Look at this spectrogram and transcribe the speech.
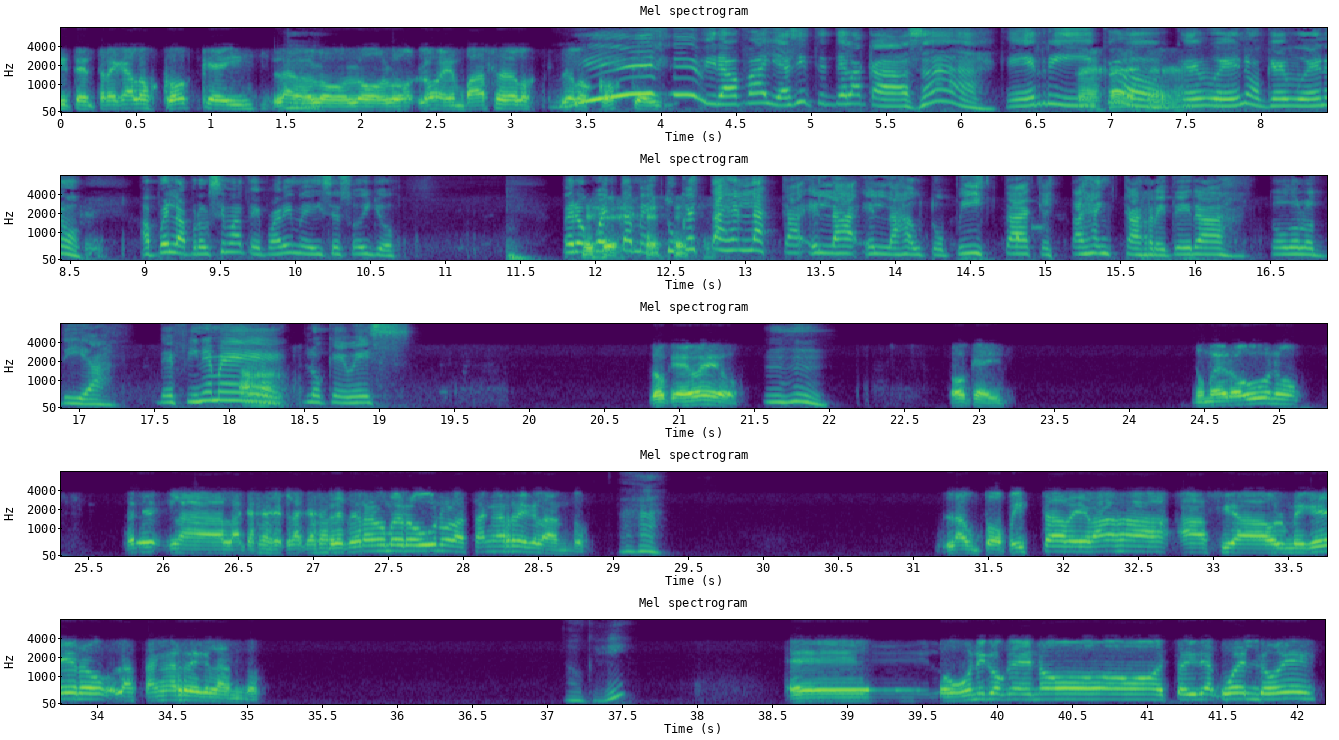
Y te entrega los cupcakes, la- lo- lo- lo- los envases de los, de los cupcakes. Eh, Mira para allá si estás de la casa. Qué rico, qué bueno, qué bueno. Ah, pues la próxima te para y me dice soy yo. Pero cuéntame, tú que estás en las, en, la- en las autopistas, que estás en carretera todos los días, defíneme Ajá. lo que ves. Lo que veo, Ujú. ok. Número uno, eh, la, la, la carretera número uno la están arreglando. Ajá. La autopista de baja hacia Hormiguero la están arreglando. Ok. Eh, lo único que no estoy de acuerdo es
